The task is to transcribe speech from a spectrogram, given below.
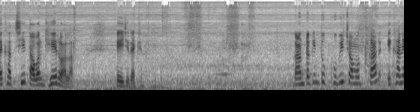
দেখাচ্ছি তা আবার ঘেরওয়ালা। এই যে দেখেন। গাউনটা কিন্তু খুবই চমৎকার এখানে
